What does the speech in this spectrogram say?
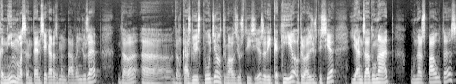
tenim la sentència que ara esmentava en Josep de uh, del cas Lluís Puig en el Tribunal de Justícia. És a dir, que aquí el Tribunal de Justícia ja ens ha donat unes pautes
